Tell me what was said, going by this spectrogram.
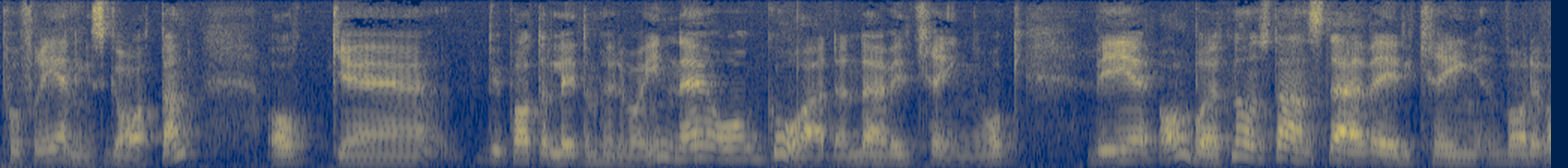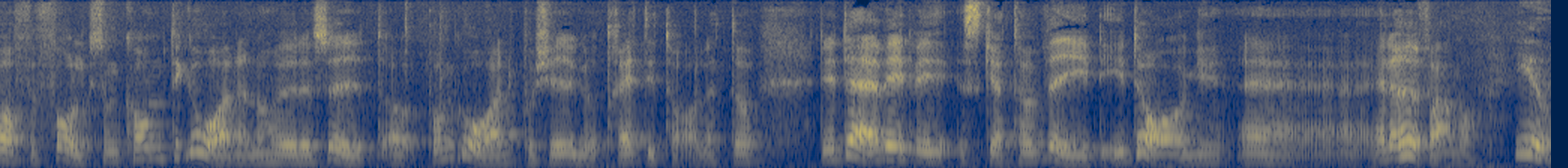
på Föreningsgatan. Och eh, vi pratade lite om hur det var inne och gården därvid kring. Och vi avbröt någonstans därvid kring vad det var för folk som kom till gården och hur det såg ut på en gård på 20 och 30-talet. Och det är därvid vi ska ta vid idag. Eh, eller hur farmor? Jo,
